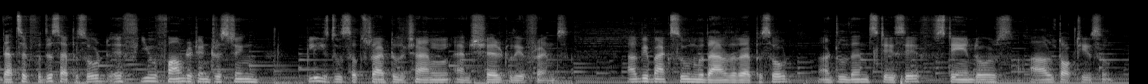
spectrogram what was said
That's it for this episode. If you found it interesting, please do subscribe to the channel and share it with your friends. I'll be back soon with another episode. Until then, stay safe, stay indoors. I'll talk to you soon.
